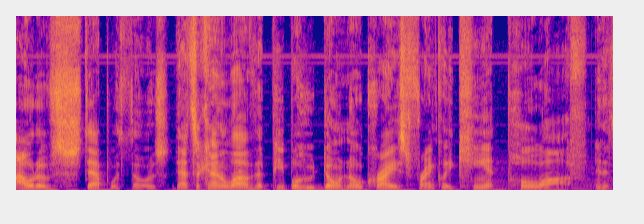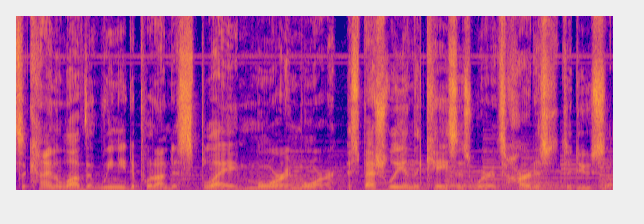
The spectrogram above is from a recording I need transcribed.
out of step with those. That's the kind of love that people who don't know Christ, frankly, can't pull off. And it's the kind of love that we need to put on display more and more, especially in the cases where it's hardest to do so.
